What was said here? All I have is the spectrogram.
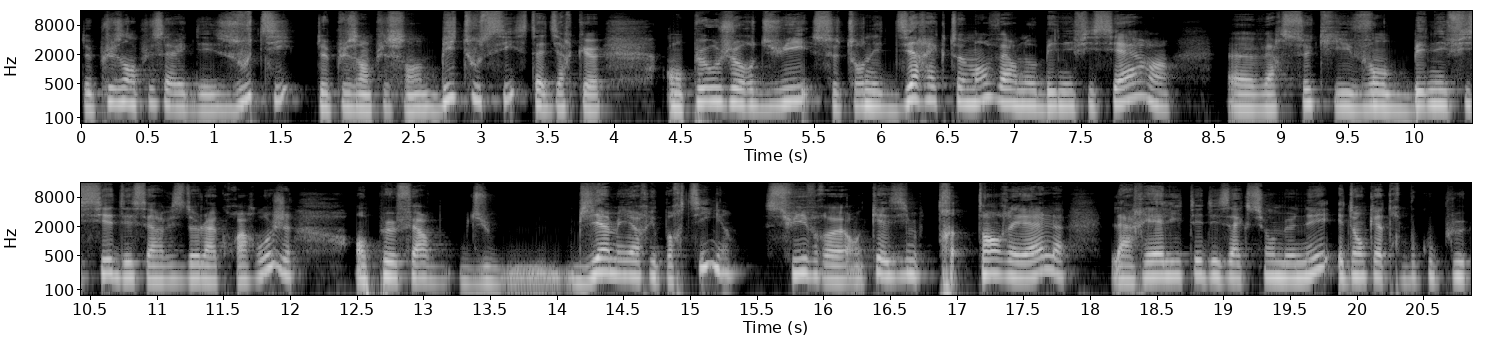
de plus en plus avec des outils, de plus en plus en B2C, c'est-à-dire que on peut aujourd'hui se tourner directement vers nos bénéficiaires, euh, vers ceux qui vont bénéficier des services de la Croix-Rouge on peut faire du bien meilleur reporting, suivre en quasi temps réel la réalité des actions menées et donc être beaucoup plus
